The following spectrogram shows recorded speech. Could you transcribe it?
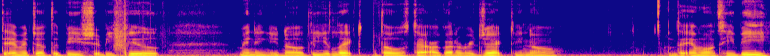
the image of the beast should be killed. Meaning, you know, the elect, those that are going to reject, you know, the MOTB.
